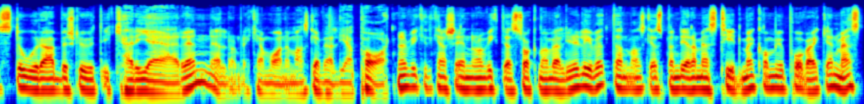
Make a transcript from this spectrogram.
stora beslut i karriären eller om det kan vara när man ska välja partner, vilket kanske är en av de viktigaste saker man väljer i livet. Den man ska spendera mest tid med kommer ju påverka en mest.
